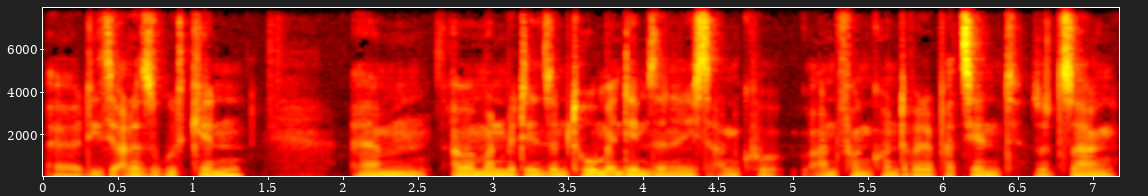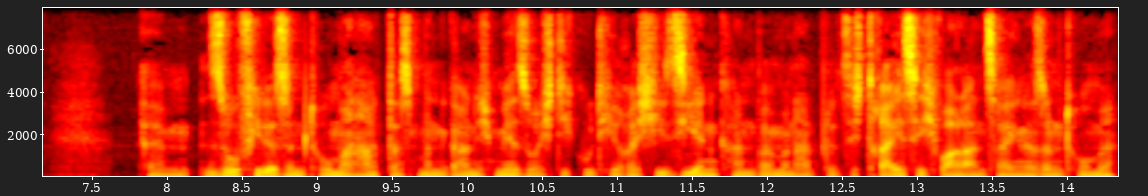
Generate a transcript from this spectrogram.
äh, die sie alle so gut kennen. Ähm, aber man mit den Symptomen in dem Sinne nichts anfangen konnte, weil der Patient sozusagen ähm, so viele Symptome hat, dass man gar nicht mehr so richtig gut hierarchisieren kann, weil man hat plötzlich 30 Wahlanzeigen der Symptome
